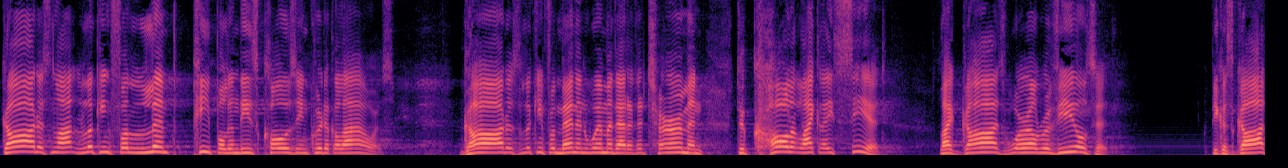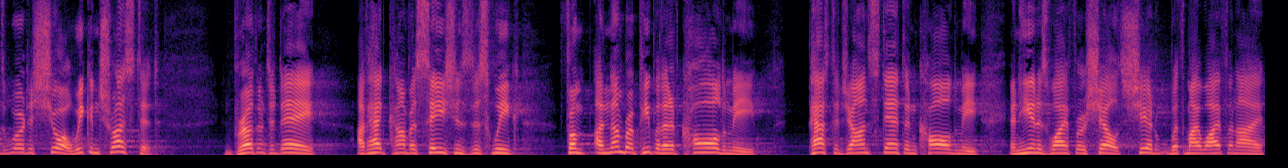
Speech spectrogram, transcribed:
God is not looking for limp people in these closing critical hours. God is looking for men and women that are determined to call it like they see it, like God's world reveals it. Because God's word is sure, we can trust it. And brethren, today, I've had conversations this week from a number of people that have called me Pastor John Stanton called me, and he and his wife Rochelle shared with my wife and I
